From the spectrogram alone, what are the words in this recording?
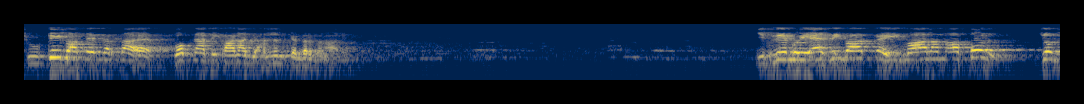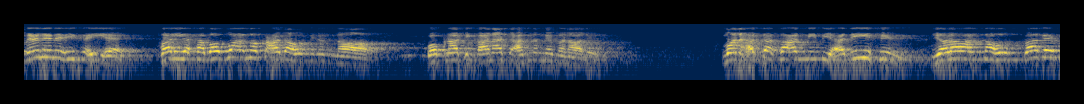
جھوٹی باتیں کرتا ہے، وہ اپنا ٹھکانہ جہنم کے اندر بنا لے۔ جس نے کوئی ایسی بات کہی معلوم اقل جو میں نے نہیں کہی ہے۔ فلیتبوا مقعدہ من النار۔ وہ اپنا ٹھکانہ جہنم میں بنا لے۔ من حدث عنی عني بحديث يرى انه كاذب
